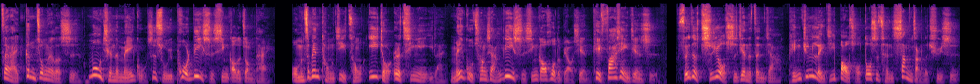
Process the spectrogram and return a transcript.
再来，更重要的是，目前的美股是属于破历史新高的状态。我们这边统计，从一九二七年以来，美股创下历史新高后的表现，可以发现一件事：随着持有时间的增加，平均累积报酬都是呈上涨的趋势。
